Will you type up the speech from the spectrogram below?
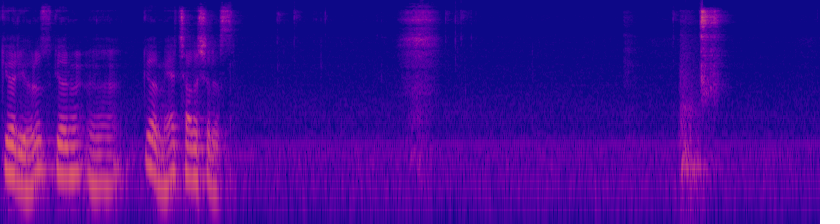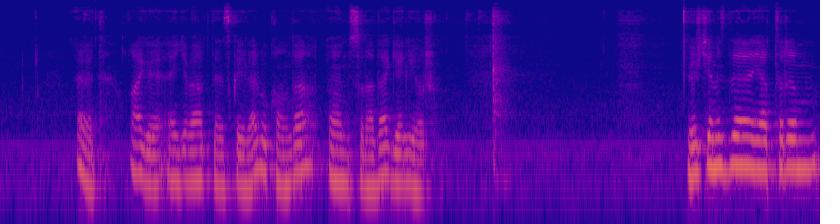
görüyoruz, gör, e, görmeye çalışırız. Evet, Ege ve Akdeniz kıyıları bu konuda ön sırada geliyor. Ülkemizde yatırım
